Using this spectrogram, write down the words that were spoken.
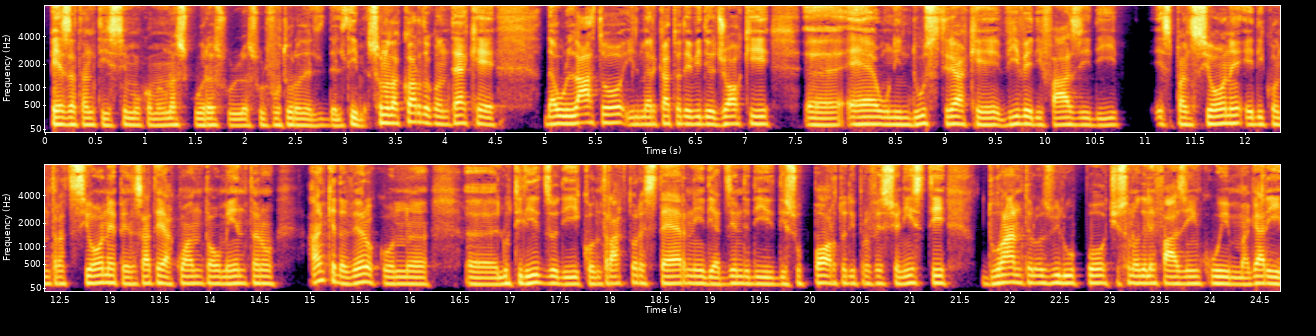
pesa tantissimo come una scura sul, sul futuro del, del team sono d'accordo con te che da un lato il mercato dei videogiochi eh, è un'industria che vive di fasi di espansione e di contrazione, pensate a quanto aumentano anche davvero con eh, l'utilizzo di contractor esterni, di aziende di, di, supporto, di professionisti. Durante lo sviluppo, ci sono delle fasi in cui magari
